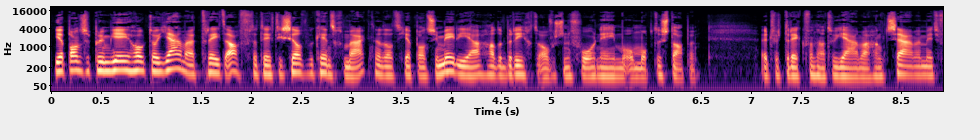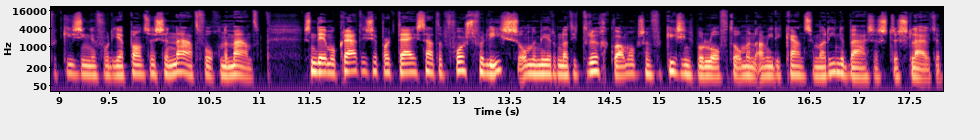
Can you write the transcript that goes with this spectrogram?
Japanse premier Hotoyama treedt af. Dat heeft hij zelf bekendgemaakt nadat Japanse media hadden bericht over zijn voornemen om op te stappen. Het vertrek van Hatoyama hangt samen met verkiezingen voor de Japanse Senaat volgende maand. Zijn democratische partij staat op fors verlies, onder meer omdat hij terugkwam op zijn verkiezingsbelofte om een Amerikaanse marinebasis te sluiten.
